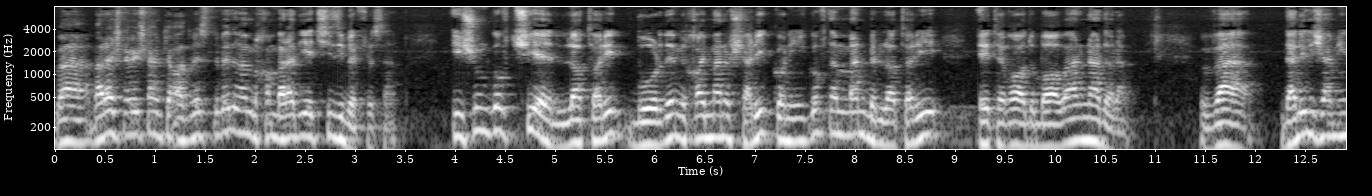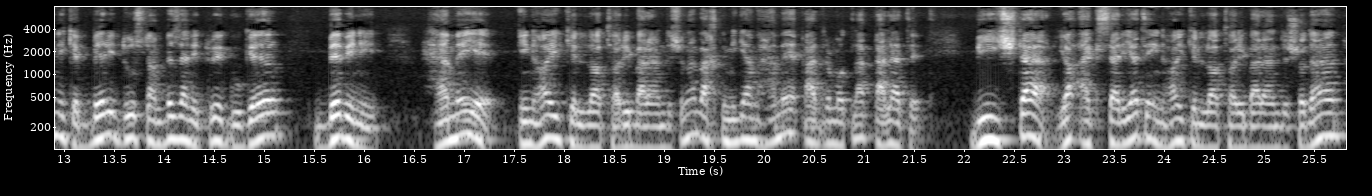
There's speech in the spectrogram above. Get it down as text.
و برایش نوشتم که آدرس بده من می‌خوام برات یه چیزی بفرستم. ایشون گفت چیه؟ لاتاری برده می‌خوای منو شریک کنی؟ گفتم من به لاتاری اعتقاد و باور ندارم. و دلیلش هم اینه که برید دوستان بزنید توی گوگل ببینید همه اینهایی که لاتاری برنده شدن. وقتی میگم همه قدر مطلق غلطه. بیشتر یا اکثریت اینهایی که لاتاری برنده شدن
